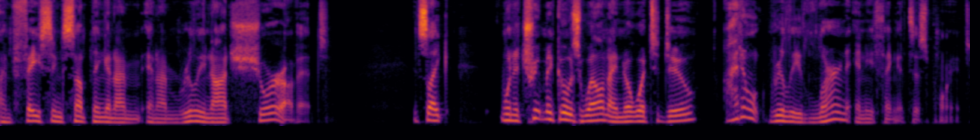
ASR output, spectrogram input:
I'm facing something and I'm and I'm really not sure of it. It's like when a treatment goes well and I know what to do, I don't really learn anything at this point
